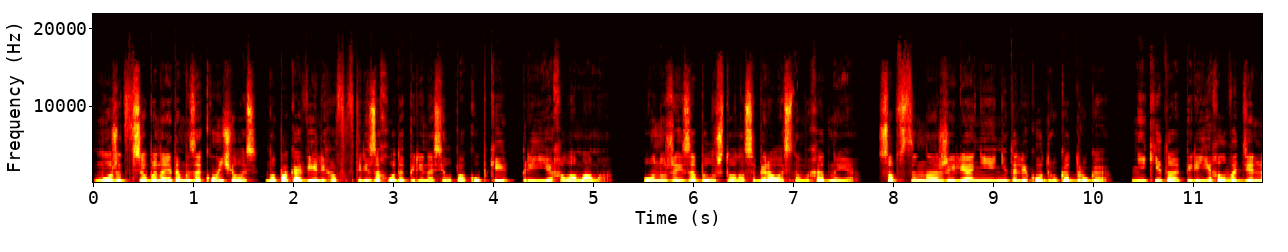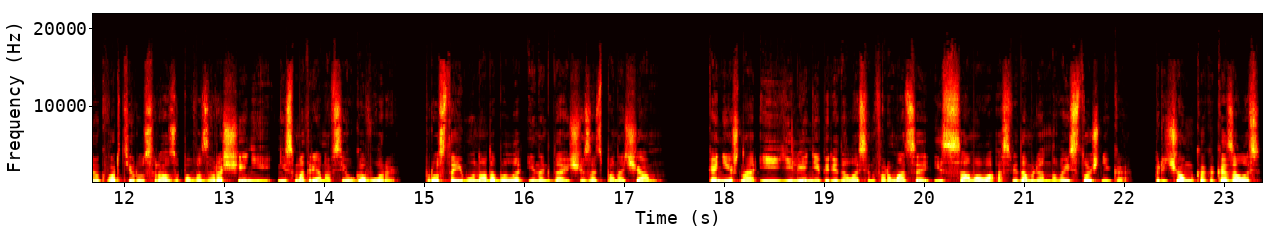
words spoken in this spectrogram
Может, все бы на этом и закончилось, но пока Велихов в три захода переносил покупки, приехала мама. Он уже и забыл, что она собиралась на выходные. Собственно, жили они недалеко друг от друга. Никита переехал в отдельную квартиру сразу по возвращении, несмотря на все уговоры. Просто ему надо было иногда исчезать по ночам. Конечно, и Елене передалась информация из самого осведомленного источника. Причем, как оказалось,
